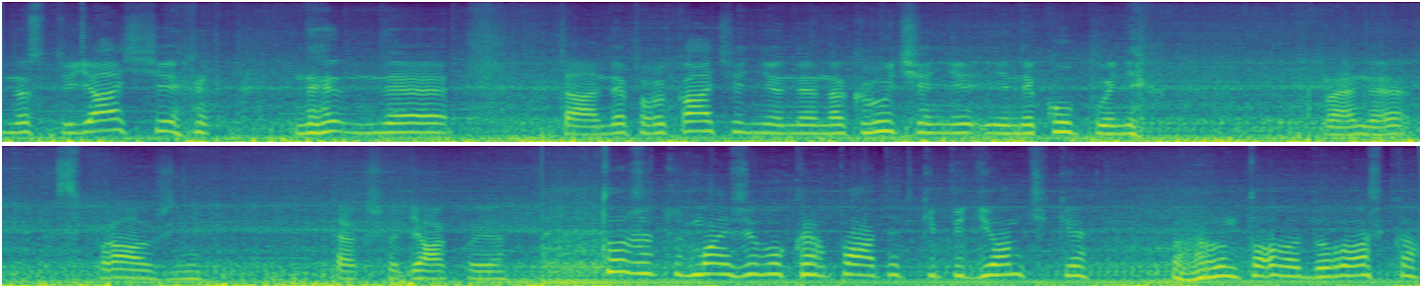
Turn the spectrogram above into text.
настоящі, не, не, та, не прокачені, не накручені і не куплені. В мене справжні. Так що дякую. Теж тут майже в Карпати такі підйомчики, ґрунтова дорожка.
